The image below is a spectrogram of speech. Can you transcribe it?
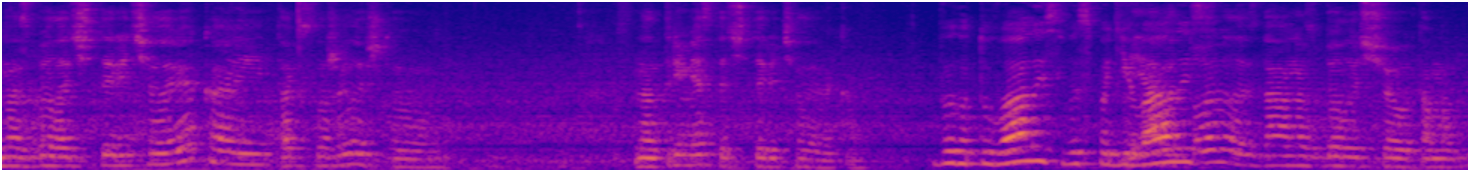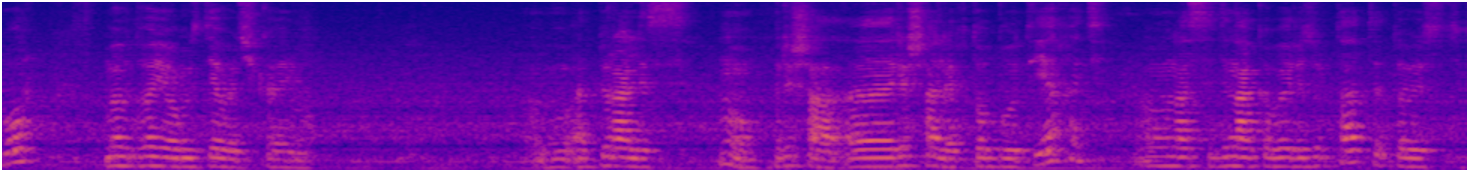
У нас было четыре человека, и так сложилось, что на три места четыре человека. Ви готувались, ви Я сподівались. готовилась, да, у нас был еще там отбор. Мы вдвоем с девочкой э, отбирались, ну, реша- э, решали, кто будет ехать. У нас одинаковые результаты, то есть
